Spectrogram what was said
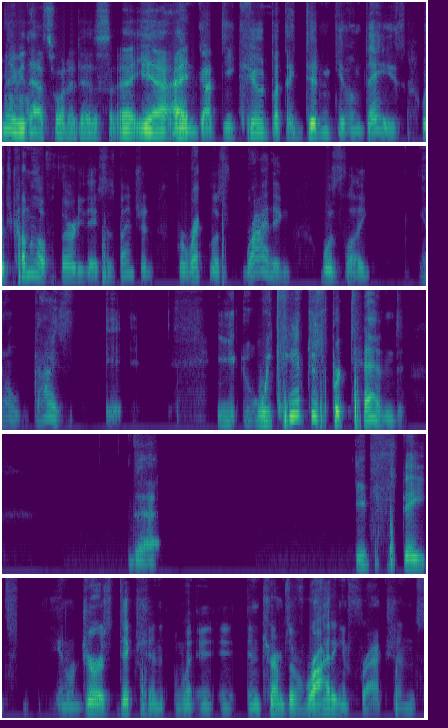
Maybe um, that's what it is. Uh, yeah, I got DQ'd, but they didn't give him days. Which coming off a 30 day suspension for reckless riding was like, you know, guys, it, you, we can't just pretend that each state's you know jurisdiction in, in terms of riding infractions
